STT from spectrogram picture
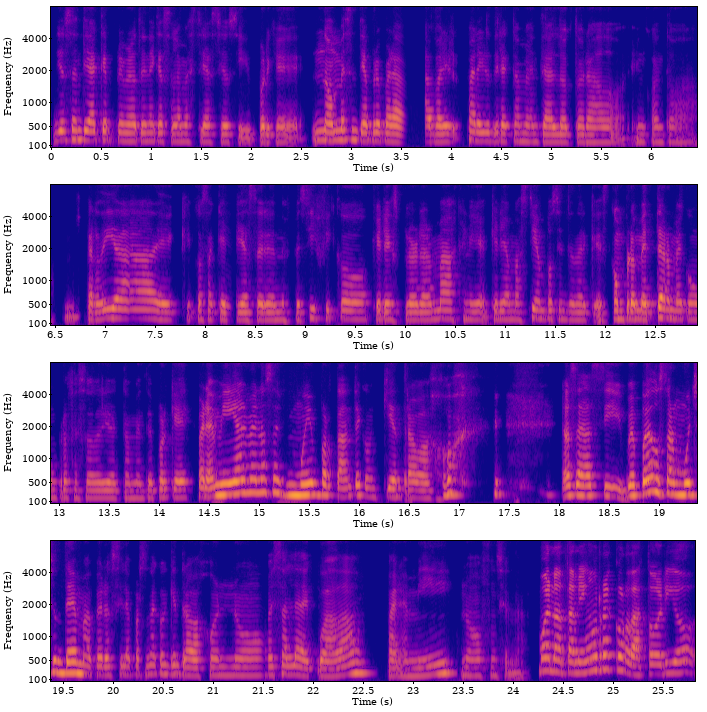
yo sentía que primero tenía que hacer la maestría sí o sí, porque no me sentía preparada para ir, para ir directamente al doctorado en cuanto a perdida, de qué cosa quería hacer en específico, quería explorar más, quería, quería más tiempo sin tener que comprometerme con un profesor directamente, porque para mí al menos es muy importante con quién trabajo. o sea, sí, me puede gustar mucho un tema, pero si la persona con quien trabajo no es la adecuada, para mí no va a funcionar. Bueno, también un recordatorio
